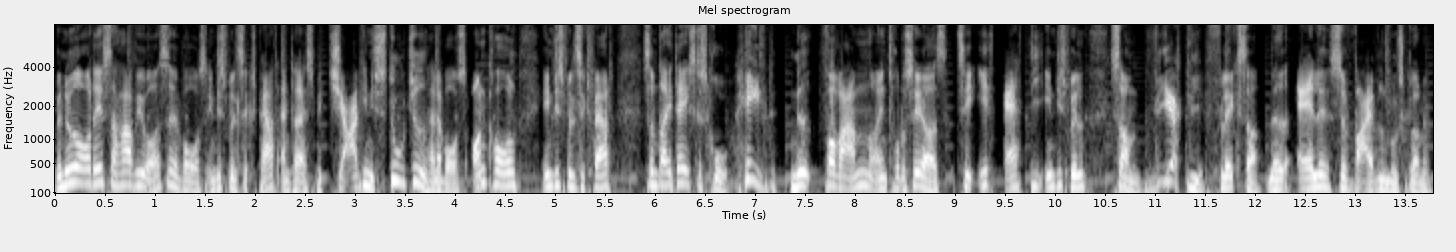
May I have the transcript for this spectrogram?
Men udover det, så har vi jo også vores indiespilsekspert Andreas Mitjagin i studiet. Han er vores on-call indiespilsekspert, som der i dag skal skrue helt ned for varmen og introducere os til et af de indiespil, som virkelig flexer med alle survival-musklerne.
